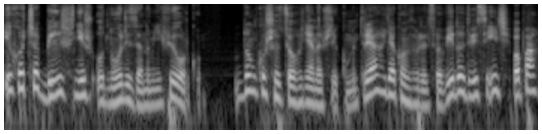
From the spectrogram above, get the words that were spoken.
і хоча б більш ніж одну різдвяну мініфігурку. Думку, що цього дня напишіть в коментарях. Дякую за цього відео. Дивіться інші, па-па!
